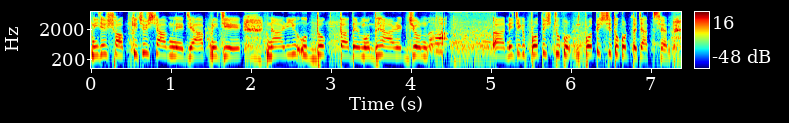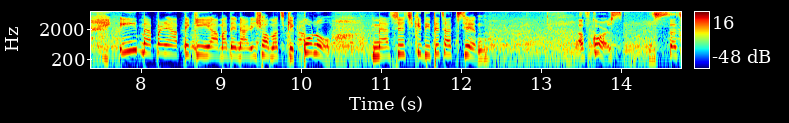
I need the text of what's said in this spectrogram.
নিজের সব কিছুর সামনে যে আপনি যে নারী উদ্যোক্তাদের মধ্যে আরেকজন নিজেকে প্রতিষ্ঠিত প্রতিষ্ঠিত করতে চাচ্ছেন, এই ব্যাপারে আপনি কি আমাদের নারী সমাজকে কোনো মেসেজ কি দিতে চাচ্ছেন? অফকোর্স সাচ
